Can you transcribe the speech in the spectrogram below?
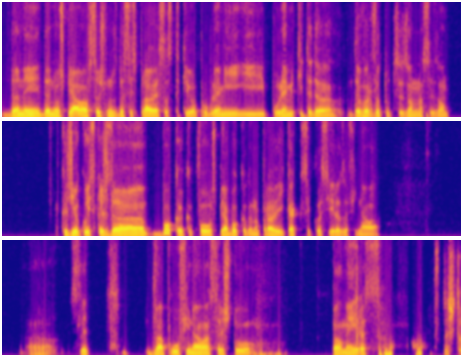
да не, да не успява всъщност да се справя с такива проблеми и полемиките да, да върват от сезон на сезон. Кажи, ако искаш за Бока, какво успя Бока да направи и как се класира за финала след два полуфинала срещу Палмейрас. Срещу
